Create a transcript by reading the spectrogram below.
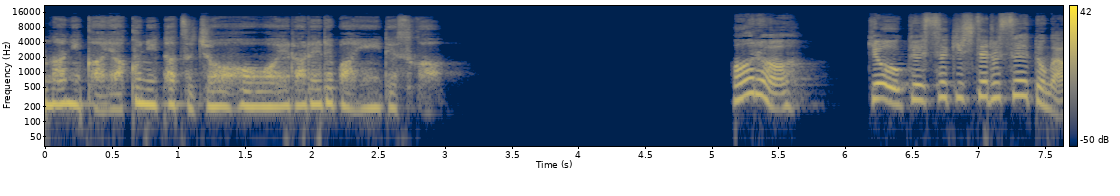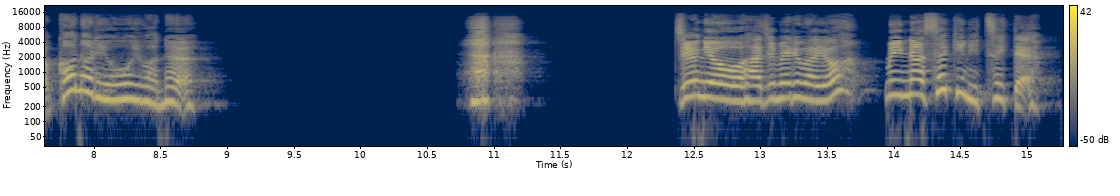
何か役に立つ情報を得られればいいですが。あら、今日欠席してる生徒がかなり多いわね。え？授業を始めるわよ。みんな席について。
